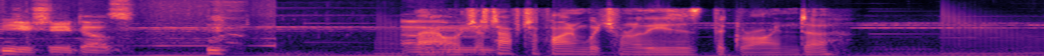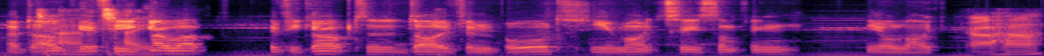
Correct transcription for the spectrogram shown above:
usually does. now, I Um, just have to find which one of these is the grinder. a dog. turn If you go up, if you go up to the diving board, you might see something you'll like, Uh huh.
